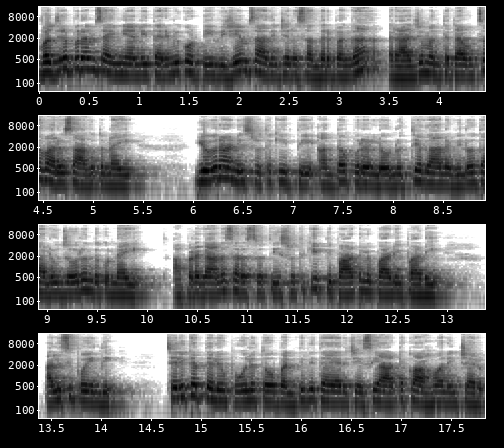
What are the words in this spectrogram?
వజ్రపురం సైన్యాన్ని తరిమికొట్టి విజయం సాధించిన సందర్భంగా రాజ్యమంతటా ఉత్సవాలు సాగుతున్నాయి. యువరాణి శృతకీర్తి అంతఃపురంలో నృత్యగాన వినోదాలు జోరందుకున్నాయి. అపరగాన సరస్వతి శృతకీర్తి పాటలు పాడి పాడి అలసిపోయింది. చెలికత్తెలు పూలతో బంతిని తయారు చేసి ఆటకు ఆహ్వానించారు.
